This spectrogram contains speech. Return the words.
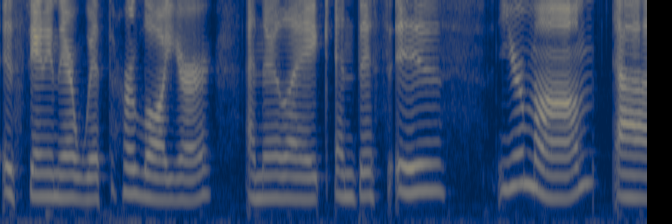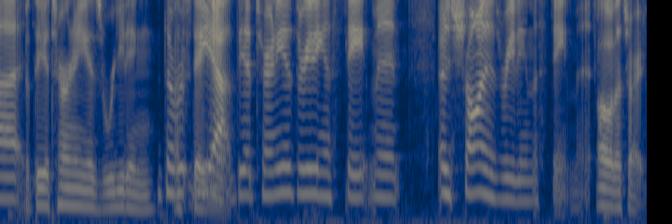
is standing there with her lawyer, and they're like, "And this is your mom." Uh, But the attorney is reading the a statement. yeah, the attorney is reading a statement, and Sean is reading the statement Oh, that's right.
